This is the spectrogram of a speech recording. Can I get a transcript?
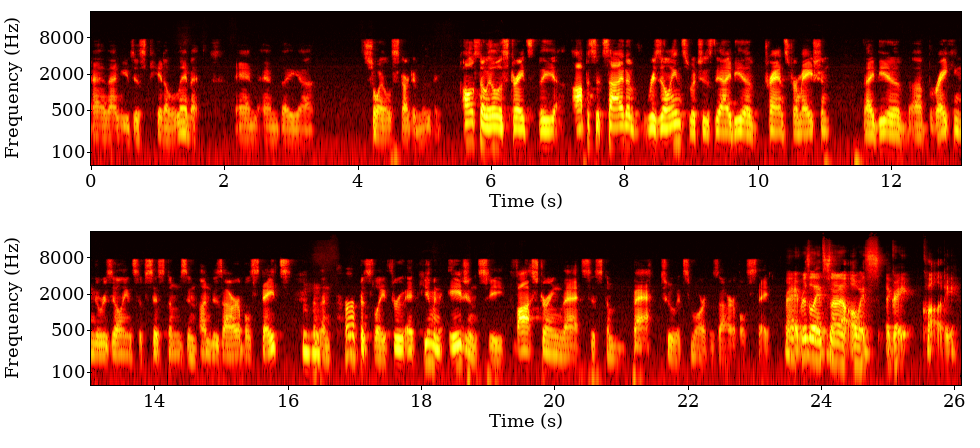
and then you just hit a limit and and the uh, soil started moving. Also illustrates the opposite side of resilience, which is the idea of transformation, the idea of uh, breaking the resilience of systems in undesirable states, mm-hmm. and then purposely through human agency fostering that system back to its more desirable state. Right. Resilience is not always a great quality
